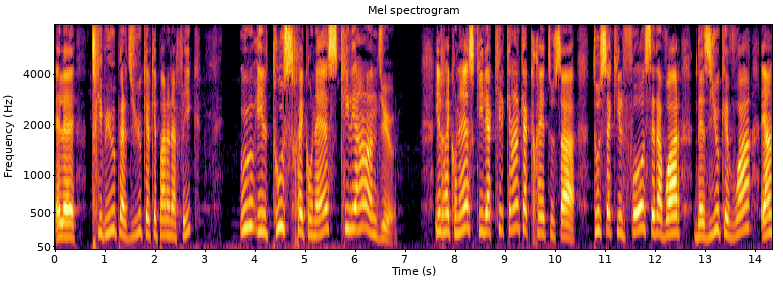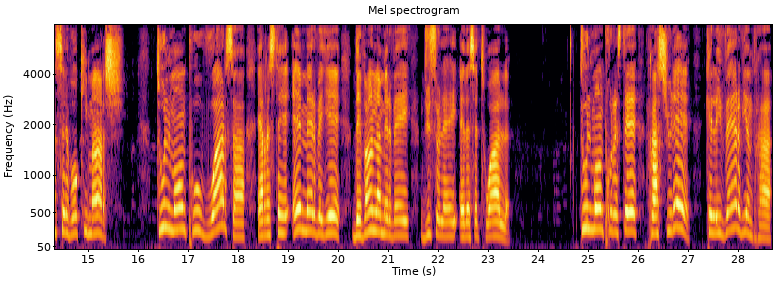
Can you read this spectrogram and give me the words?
et les tribus perdues quelque part en Afrique, où ils tous reconnaissent qu'il y a un Dieu. Ils reconnaissent qu'il y a quelqu'un qui a créé tout ça. Tout ce qu'il faut, c'est d'avoir des yeux qui voient et un cerveau qui marche. Tout le monde peut voir ça et rester émerveillé devant la merveille du soleil et des étoiles. Tout le monde peut rester rassuré que l'hiver viendra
